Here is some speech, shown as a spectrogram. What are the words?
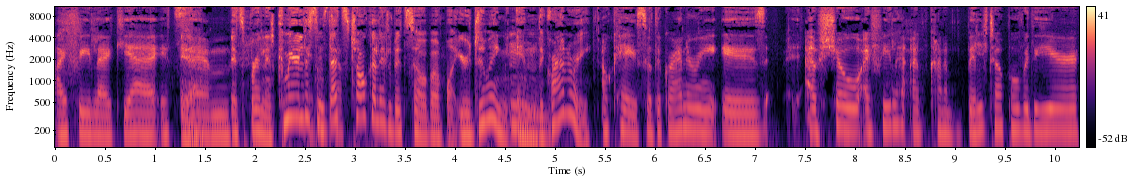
I feel like, yeah, it's Yeah, um, it's brilliant. Come here, listen. Let's talk a little bit so about what you're doing in the granary. Okay, so the Granary is a show I feel I've kind of built up over the year.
